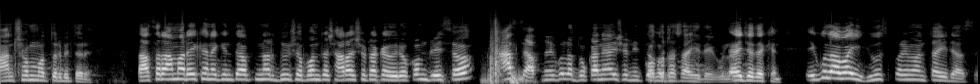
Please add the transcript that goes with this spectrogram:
মানসম্মতর ভিতরে। তাছাড়া আমার এখানে কিন্তু আপনার দুইশো পঞ্চাশ আড়াইশো টাকা ওই রকম ড্রেসও আছে। আপনি এগুলো দোকানে এসে নিতে কতটা চাহিদা এগুলো? এই যে দেখেন এগুলা ভাই হিউজ পরিমাণ চাহিদা আছে।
